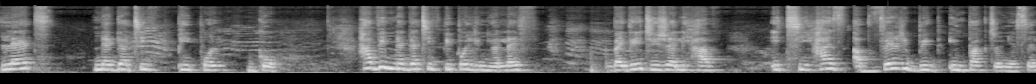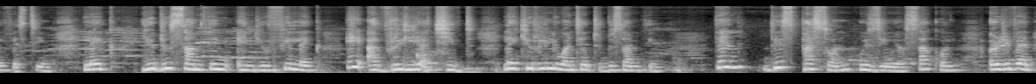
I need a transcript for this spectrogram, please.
Let negative people go. Having negative people in your life, by the way, it usually have it has a very big impact on your self-esteem. Like you do something and you feel like, hey, I've really achieved. Like you really wanted to do something. Then this person who is in your circle, or even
